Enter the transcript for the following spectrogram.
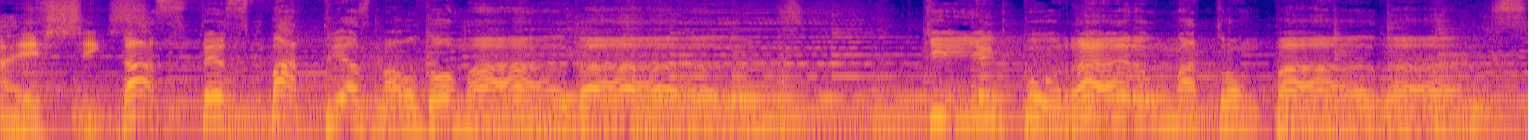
a essência das despátrias maldomadas que empurraram matrompadas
